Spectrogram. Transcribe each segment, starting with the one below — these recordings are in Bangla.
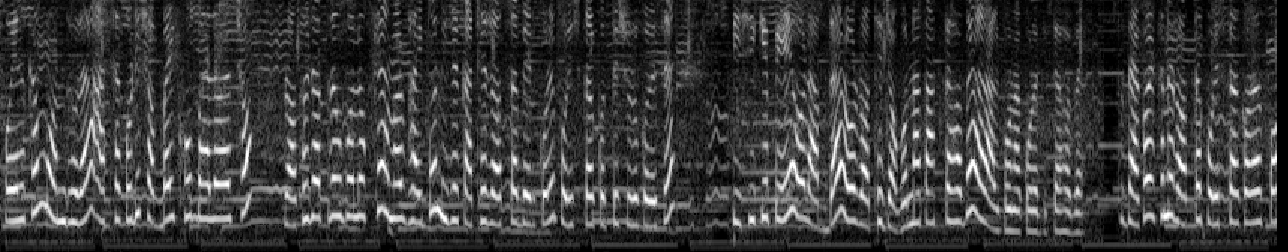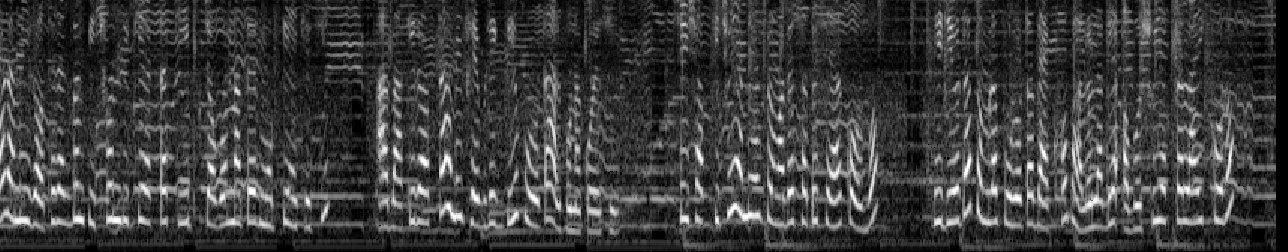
ওয়েলকাম বন্ধুরা। আশা করি সবাই খুব ভালো আছো। রথযাত্রা উপলক্ষে আমার ভাইপো নিজের কাঠের রথটা বের করে পরিষ্কার করতে শুরু করেছে। পিসিকে পেয়ে ওর আবদার, ওর রথে জগন্নাথ আঁকতে হবে আর আলপনা করে দিতে হবে। তো দেখো, এখানে রথটা পরিষ্কার করার পর আমি রথের একদম পিছন দিকে একটা কিট জগন্নাথের মূর্তি এঁকেছি। আর বাকি রথটা আমি ফেব্রিক দিয়ে পুরোটা আলপনা করেছি। সেই সব কিছুই আমি আজ তোমাদের সাথে শেয়ার করব। ভিডিওটা তোমরা পুরোটা দেখো, ভালো লাগলে অবশ্যই একটা লাইক করো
